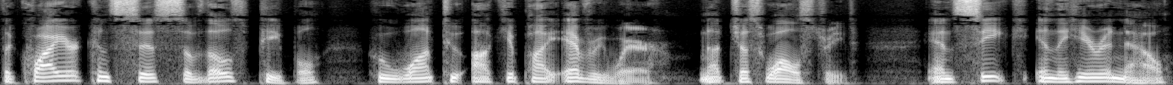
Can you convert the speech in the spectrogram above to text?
The choir consists of those people who want to occupy everywhere, not just Wall Street, and seek in the here and now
